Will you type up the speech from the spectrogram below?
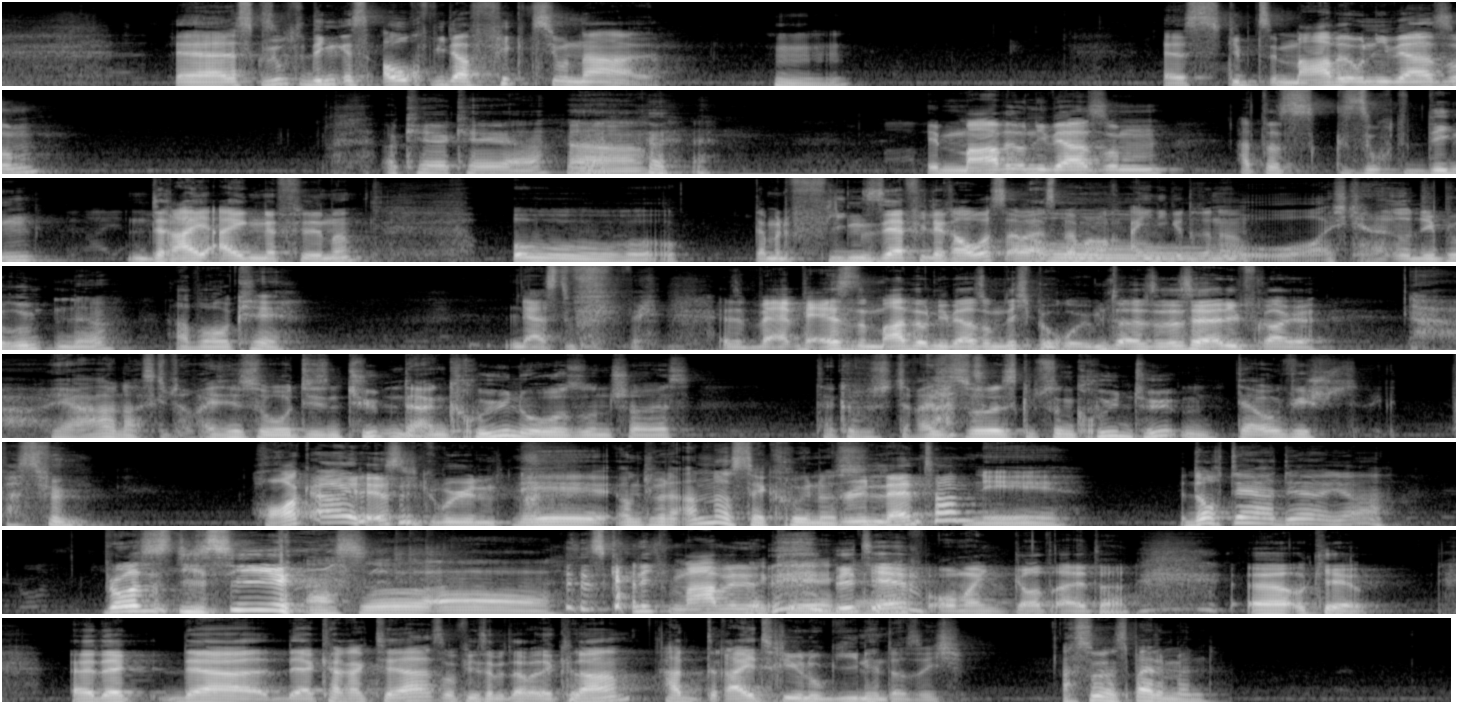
Äh, das gesuchte Ding ist auch wieder fiktional. Hm. Es gibt's im Marvel-Universum. Okay, okay, ja. Äh, Im Marvel-Universum hat das gesuchte Ding drei eigene Filme. Oh, Damit fliegen sehr viele raus, aber es bleiben auch noch einige drin. Oh, ich kenne halt nur die berühmten, ne? Aber okay. Ja, ist, also wer, wer ist im Marvel-Universum nicht berühmt? Also das ist ja die Frage. Ja, na, es gibt doch weiß nicht, so diesen Typen da in Grün oder so ein Scheiß. Da gibt es, da weiß ich so, es gibt so einen grünen Typen, der irgendwie. Was für ein... Hawkeye? Der ist nicht grün. Nee, irgendjemand anders, der grün ist. Green Lantern? Nee. Doch, der, der, ja. Bro, das ist DC. Ach so, ah. Das ist gar nicht Marvel. Okay, WTF? Oh mein Gott, Alter. Äh, okay. Äh, der, der, der Charakter, so viel ist ja mittlerweile klar, hat drei Trilogien hinter sich. Ach so, der Spider-Man.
